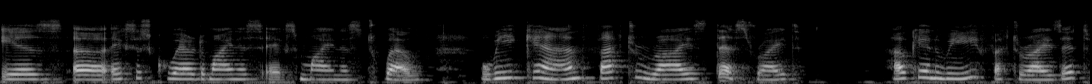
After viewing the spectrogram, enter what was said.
is uh, x squared minus x minus 12 we can factorize this right? How can we factorize it?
